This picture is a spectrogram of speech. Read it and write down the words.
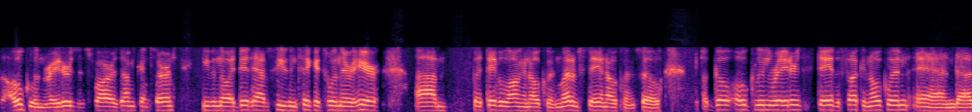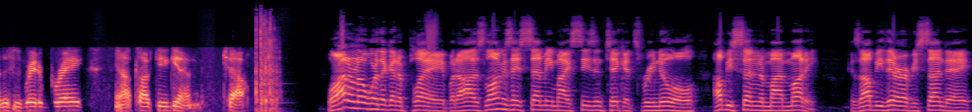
the Oakland Raiders as far as I'm concerned, even though I did have season tickets when they were here. Um, but they belong in Oakland. Let them stay in Oakland. So uh, go Oakland Raiders. Stay the fucking Oakland. And uh, this is Raider Brae, and I'll talk to you again. Ciao. Well, I don't know where they're going to play, but uh, as long as they send me my season tickets renewal, I'll be sending them my money because I'll be there every Sunday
